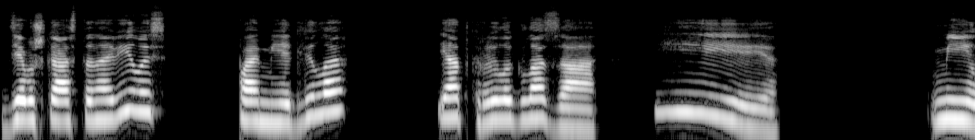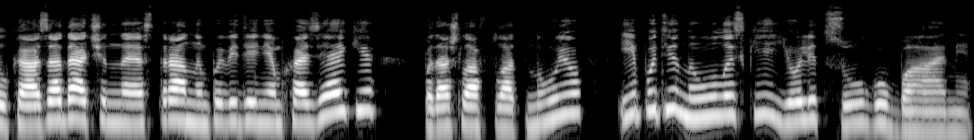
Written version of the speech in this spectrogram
Девушка остановилась, помедлила — и открыла глаза. и Милка, озадаченная странным поведением хозяйки, подошла вплотную и потянулась к ее лицу губами.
